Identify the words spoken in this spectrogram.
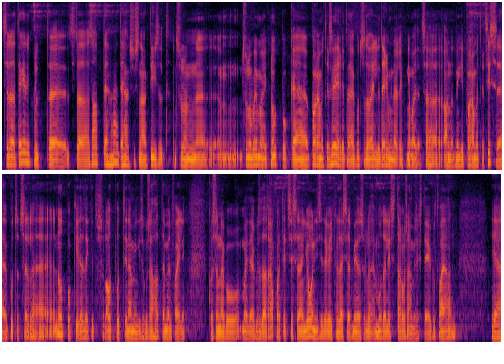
seda tegelikult, äh, seda saab teha ja tehakse üsna aktiivselt, et sul on, äh, sul on võimalik notebook'e parametriseerida ja kutsuda välja terminalit niimoodi, et sa annad mingid parameetrid sisse ja kutsud selle notebook'i, ta tekitab sulle output'ina mingisuguse HTML faili. kus on nagu, ma ei tea, kui sa tahad raportit, siis seal on joonised ja kõik need asjad, mida sulle mudelist arusaamiseks tegelikult vaja on. ja,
